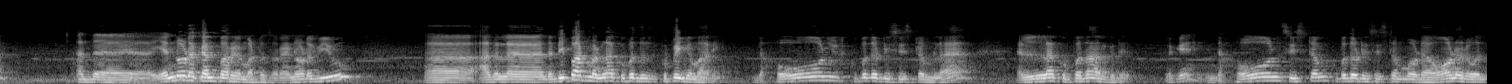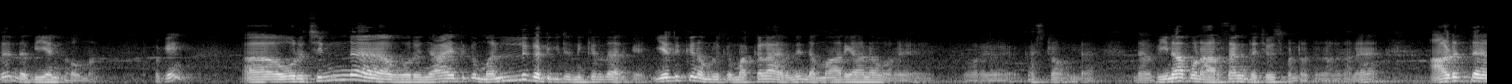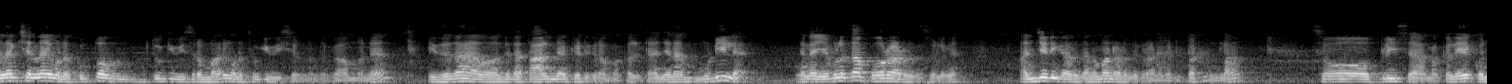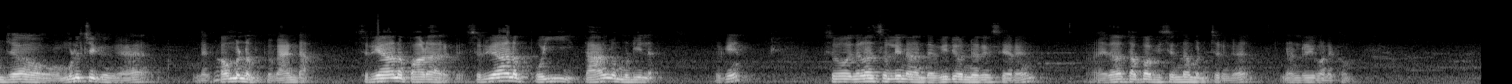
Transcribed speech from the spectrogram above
அந்த என்னோட கண் பார்வை மட்டும் சொல்றேன். என்னோட வியூ அதுல அந்த டிபார்ட்மெண்ட்லாம் குப்பை குப்பைங்க மாதிரி. இந்த ஹோல் குப்பை தொட்டி சிஸ்டம்ல எல்லாம் குப்பை தான் இருக்குது. ஓகே இந்த ஹோல் சிஸ்டம் குப்பை தொட்டி சிஸ்டமோட ஓனர் வந்து இந்த பிஎன் கவர்மெண்ட் ஓகே ஒரு சின்ன ஒரு நியாயத்துக்கு மல்லு கட்டிக்கிட்டு நிக்கிறதா இருக்கு. எதுக்கு நம்மளுக்கு மக்களா இருந்து இந்த மாதிரியான ஒரு ஒரு கஷ்டம்? இந்த இந்த வீணா போன அரசாங்கத்தை சூஸ் பண்றதுனால தானே. அடுத்த எலெக்ஷன்ல இவனை குப்பை தூக்கி வீசுற மாதிரி இவனை தூக்கி வீசிடணும் இந்த கவர்மெண்ட் இதுதான் வந்து நான் தாழ்மையா கேட்டுக்கிறேன் மக்கள்கிட்ட. ஏன்னா முடியல. ஏன்னா எவ்வளோ தான் போராடுறது சொல்லுங்க. அஞ்சடிக்காரத்தனமா நடந்துக்கிறானுங்க டிபார்ட்மெண்ட்லாம் ஸோ ப்ளீஸ் மக்களே கொஞ்சம் முழிச்சுக்குங்க. இந்த கவர்மெண்ட் நமக்கு வேண்டாம். சரியான பாடாக இருக்கு. சரியான பொய் தாங்க முடியல. ஓகே ஸோ இதெல்லாம் சொல்லி நான் இந்த வீடியோ நிறைவு செய்கிறேன் ஏதாவது தப்பாக விஷயம் தான் மன்னிச்சிருங்க. நன்றி வணக்கம்.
